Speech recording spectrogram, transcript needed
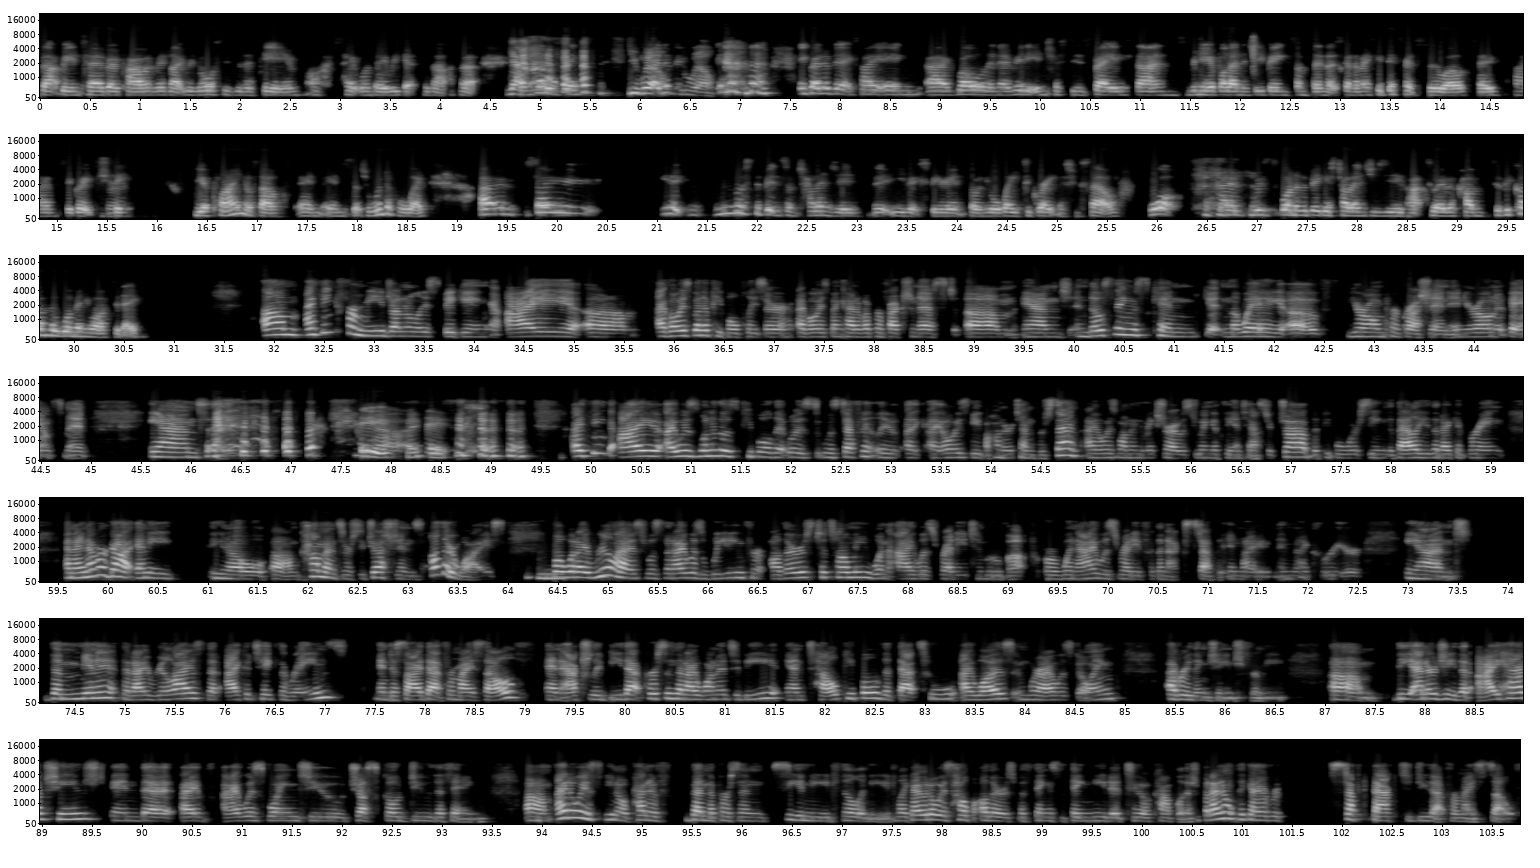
that being turbo powered with like resources in a team. Oh, I hope one day we get to that. But yeah, you will. You will. incredibly exciting uh, role in a really interesting space, and renewable energy being something that's going to make a difference to the world. So, um, so great to sure. see you applying yourself in, in such a wonderful way. Um, so, you know, must have been some challenges that you've experienced on your way to greatness yourself. What kind of was one of the biggest challenges you've had to overcome to become the woman you are today? Um, I think for me, generally speaking, I um, I've always been a people pleaser. I've always been kind of a perfectionist, um, and and those things can get in the way of your own progression and your own advancement and yeah, I, I, think I I was one of those people that was was definitely like I always gave 110 percent. I always wanted to make sure I was doing a fantastic job, that people were seeing the value that I could bring, and I never got any you know um, comments or suggestions otherwise mm-hmm. but what i realized was that i was waiting for others to tell me when i was ready to move up or when i was ready for the next step in my in my career and the minute that I realized that I could take the reins and decide that for myself and actually be that person that I wanted to be and tell people that that's who I was and where I was going, everything changed for me. Um, the energy that I had changed and that I've I was going to just go do the thing. Um, I'd always, you know, kind of been the person see a need, fill a need. Like I would always help others with things that they needed to accomplish, but I don't think I ever stepped back to do that for myself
